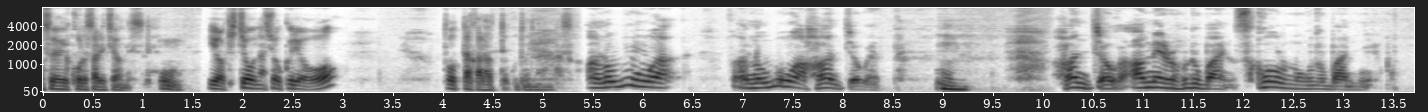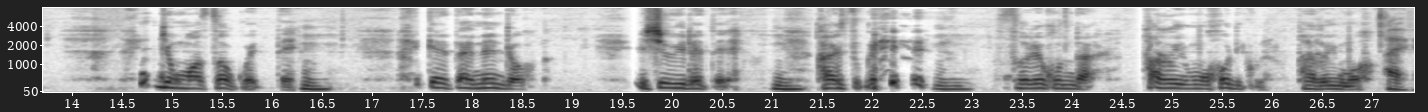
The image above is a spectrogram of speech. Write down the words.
うそれで殺されちゃうんですね。うん。要は貴重な食料を取ったからってことになりますか？あの分は、あの分は班長がやった。うん。班長が雨の降る晩に、スコールの降る晩に、両松倉庫行って、うん。携帯燃料、一周入れて、うん。返すくうん。それを今度は、樽芋掘りくる。樽芋。はい。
